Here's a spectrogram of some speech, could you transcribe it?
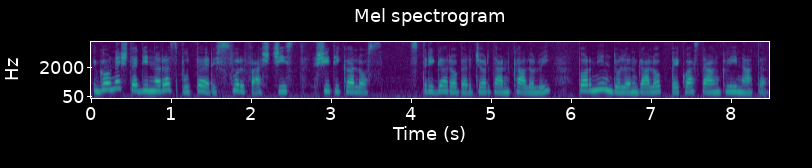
Gonește din răsputeri, surfascist și ticălos, strigă Robert Jordan calului, pornindu-l în galop pe coasta înclinată.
